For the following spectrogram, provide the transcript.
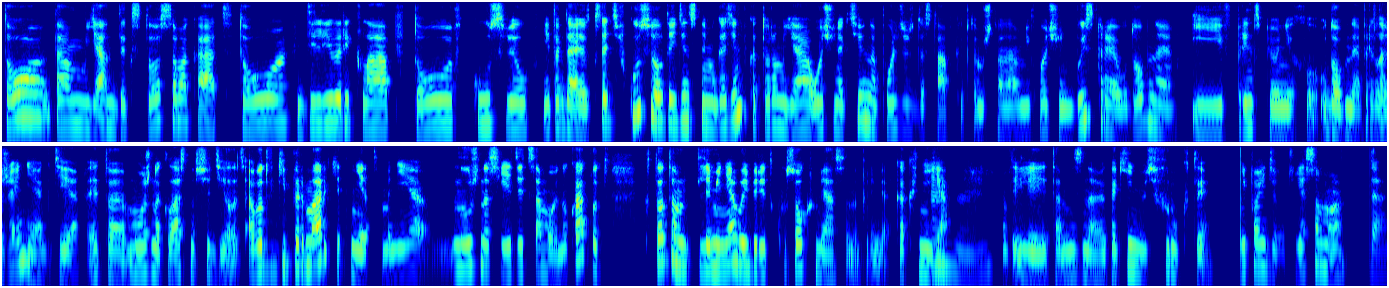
То там Яндекс, то Самокат, то Delivery Club, то Вкусвилл и так далее. Кстати, Вкусвилл — это единственный магазин, в котором я очень активно пользуюсь доставкой, потому что она у них очень быстрая, удобная, и, в принципе, у них удобное приложение, где это можно классно все делать. А вот в гипермаркет нет, мне нужно съездить самой. Ну как вот, кто там для меня выберет кусок мяса, например, как не я? Mm-hmm. Или там, не знаю, какие-нибудь фрукты. Не пойдет, я сама. Да,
